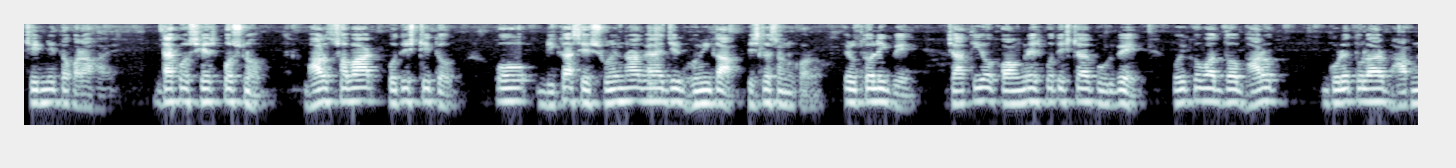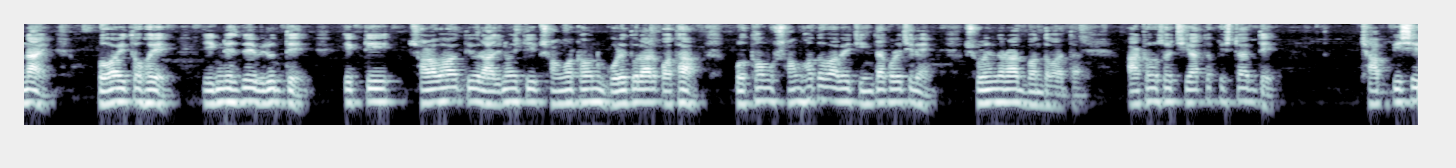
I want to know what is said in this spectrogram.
চিহ্নিত করা হয়। দেখো, শেষ প্রশ্ন। ভারত সভার প্রতিষ্ঠিত ও বিকাশে সুরেন্দ্রনাথ ব্যানার্জির ভূমিকা বিশ্লেষণ করো। এর উত্তর লিখবে, জাতীয় কংগ্রেস প্রতিষ্ঠার পূর্বে ঐক্যবদ্ধ ভারত গড়ে তোলার ভাবনায় প্রভাবিত হয়ে ইংরেজদের বিরুদ্ধে একটি সর্বভারতীয় রাজনৈতিক সংগঠন গড়ে তোলার কথা প্রথম সংহতভাবে চিন্তা করেছিলেন সুরেন্দ্রনাথ বন্দ্যোপাধ্যায়। আঠেরোশো ছিয়াত্তর খ্রিস্টাব্দে ছাব্বিশে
